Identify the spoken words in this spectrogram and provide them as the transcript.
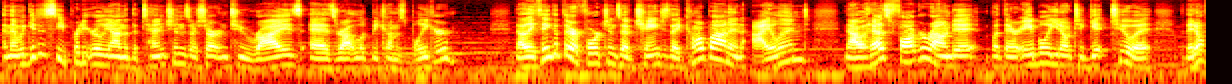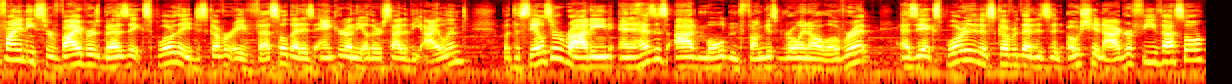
And then we get to see pretty early on that the tensions are starting to rise as their outlook becomes bleaker. Now they think that their fortunes have changed as they come up on an island. Now it has fog around it, but they're able, you know, to get to it. They don't find any survivors, but as they explore, they discover a vessel that is anchored on the other side of the island. But the sails are rotting, and it has this odd mold and fungus growing all over it. As they explore, they discover that it's an oceanography vessel,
